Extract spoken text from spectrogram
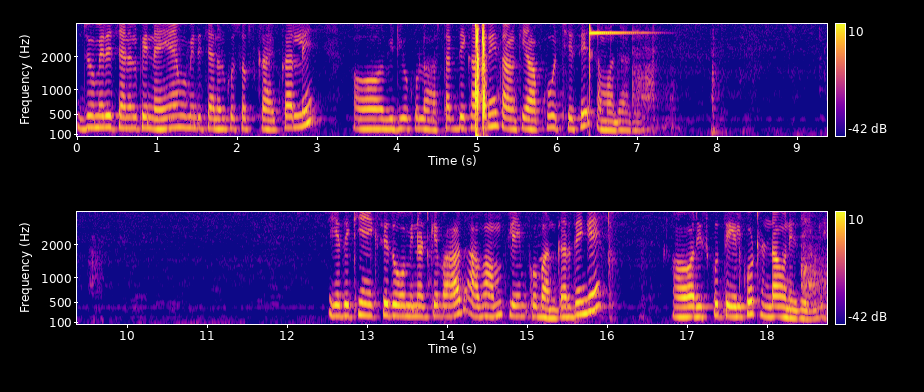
जो मेरे चैनल पे नए हैं, वो मेरे चैनल को सब्सक्राइब कर लें और वीडियो को लास्ट तक देखा करें ताकि आपको अच्छे से समझ आ जाए। ये देखिए, एक से दो मिनट के बाद अब हम फ्लेम को बंद कर देंगे और इसको तेल को ठंडा होने देंगे।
